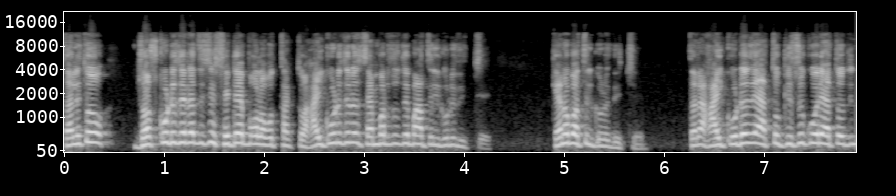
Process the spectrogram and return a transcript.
তাহলে তো জজ কোর্টে যেটা দিচ্ছে সেটাই বলবৎ থাকতো। হাইকোর্টে যেটা চেম্বার যে বাতিল করে দিচ্ছে। কেন বাতিল করে দিচ্ছে? তাহলে হাইকোর্টে যে এত কিছু করে এতদিন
